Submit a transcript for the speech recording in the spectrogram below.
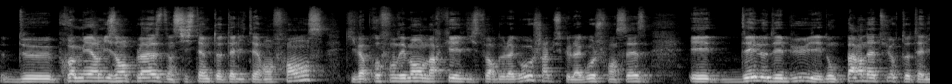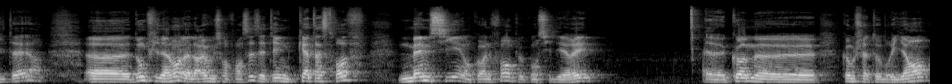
de première mise en place d'un système totalitaire en France, qui va profondément marquer l'histoire de la gauche, hein, puisque la gauche française est dès le début et donc par nature totalitaire. Euh, donc finalement, la, Révolution française était une catastrophe, même si, encore une fois, on peut considérer euh, comme, euh, comme Chateaubriand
